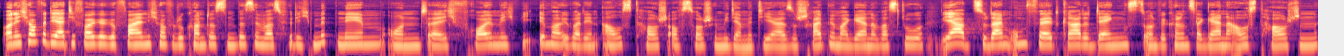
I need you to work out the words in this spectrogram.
Und ich hoffe, dir hat die Folge gefallen. Ich hoffe, du konntest ein bisschen was für dich mitnehmen. Und äh, ich freue mich wie immer über den Austausch auf Social Media mit dir. Also schreib mir mal gerne, was du ja zu deinem Umfeld gerade denkst. Und wir können uns da gerne austauschen.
